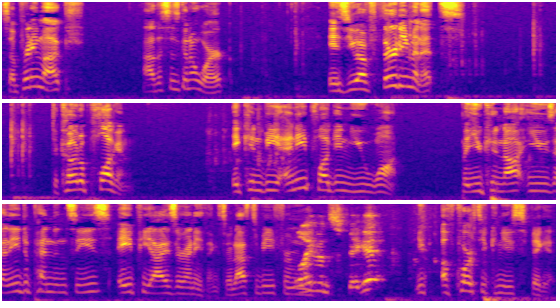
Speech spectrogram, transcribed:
So pretty much, how this is gonna work is you have 30 minutes to code a plugin. It can be any plugin you want, but you cannot use any dependencies, APIs, or anything. So it has to be from. Not even Spigot? You, of course, you can use Spigot,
